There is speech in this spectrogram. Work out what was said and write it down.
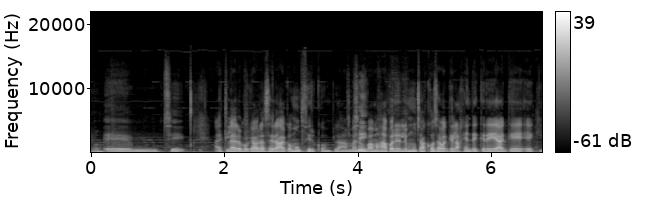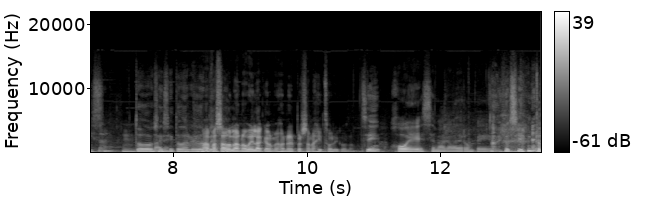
¿no? eh, sí. Ah, claro, porque ahora será como un circo, en plan, bueno, Sí. vamos a ponerle muchas cosas para que la gente crea que X. Claro. Mm. Todo, Vale. sí, sí, todo alrededor. Basado en eso. la novela que a lo mejor en el personaje histórico, ¿no? Sí. Joder, se me acaba de romper. Lo siento.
